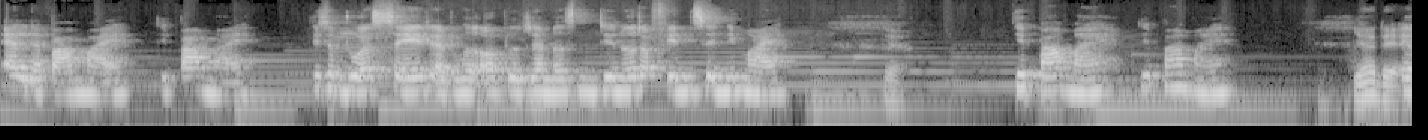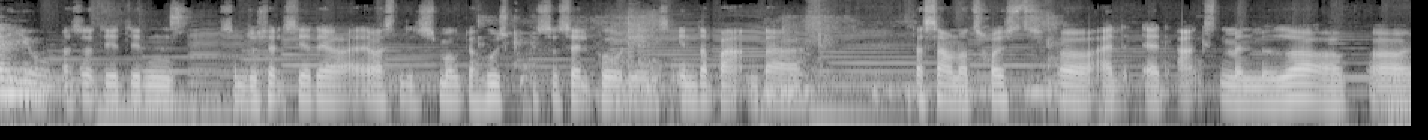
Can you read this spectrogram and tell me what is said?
alt er bare mig. Det er bare mig. Ligesom du også sagde at du havde oplevet det der med, sådan, det er noget, der findes inde i mig. Ja. Det er bare mig. Det er bare mig. Ja, det er Øhm. jo. Altså, det, det er den, som du selv siger, det er også lidt smukt at huske sig selv på. Det er ens indre barn, der, der savner trøst, og at, at angsten, man møder, og, og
